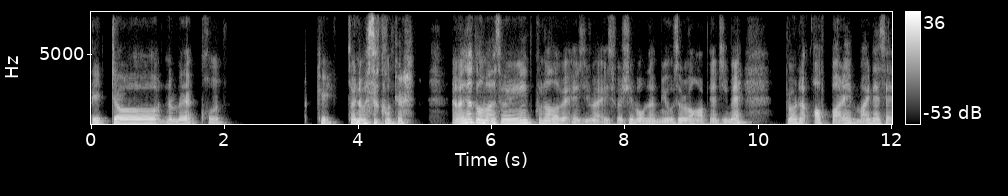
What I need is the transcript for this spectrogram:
ပြီးတော့နံပါတ်9 okay ဆိုတော့နံပါတ်19ပြောတယ်နံပါတ်19မှာဆိုရင်ခုနလိုပဲ algebra expression ပုံစံမျိုးဆိုတော့ငါပြန်ကြည့်မယ် product of ပါတယ် -7 8ဆို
